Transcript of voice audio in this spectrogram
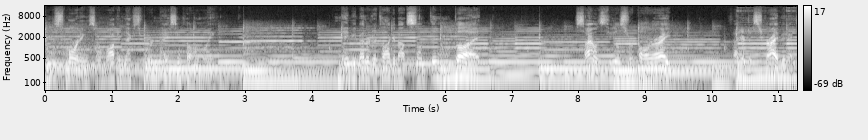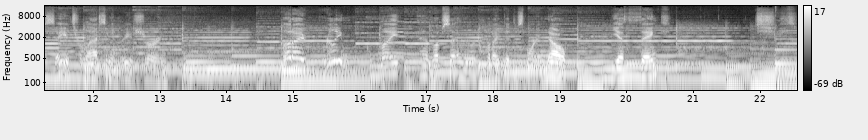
from this morning, so I'm walking next to her nice and calmly. Maybe better to talk about something, but silence feels alright. If I had to describe it, I'd say it's relaxing and reassuring. But I really might have upset her with what I did this morning. No. You think? Jeez.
